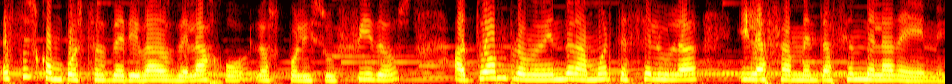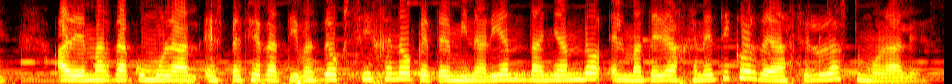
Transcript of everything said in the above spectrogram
Estos compuestos derivados del ajo, los polisulfidos, actúan promoviendo la muerte celular y la fragmentación del ADN, además de acumular especies reactivas de oxígeno que terminarían dañando el material genético de las células tumorales.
